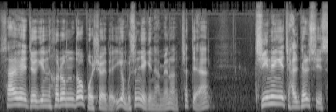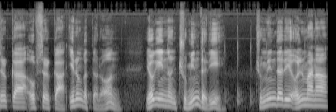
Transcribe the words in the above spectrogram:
사회적인 흐름도 보셔야 돼요. 이게 무슨 얘기냐면은 첫째 진행이 잘 될 수 있을까 없을까 이런 것들은 여기 있는 주민들이 주민들이 얼마나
